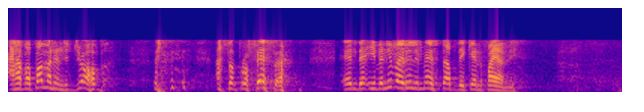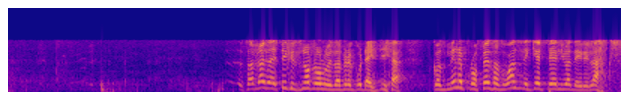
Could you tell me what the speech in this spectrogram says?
I have a permanent job as a professor. And uh, even if I really messed up, they can fire me. Sometimes I think it's not always a very good idea. Because many professors, once they get tenure, they relax.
